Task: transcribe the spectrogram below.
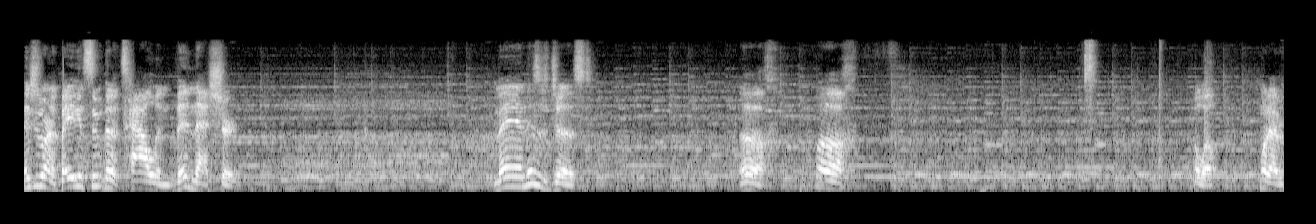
Then she's wearing a bathing suit, then a towel, and then that shirt. Man, this is just... Ugh. Ugh. Oh well. Whatever.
